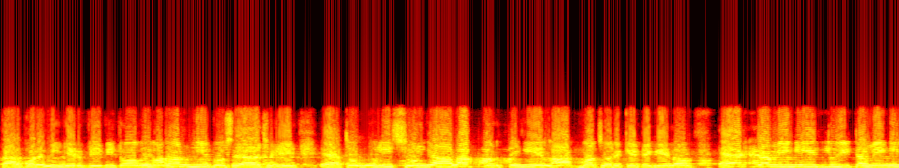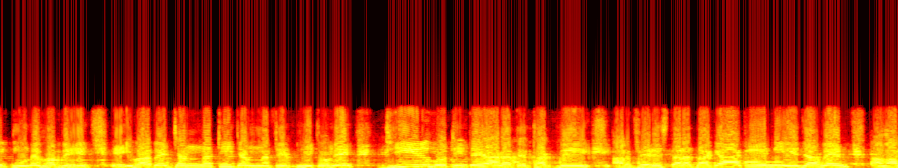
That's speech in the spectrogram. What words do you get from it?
তারপরে নিজের বিবিত অভিমান নিয়ে বসে আছে। এতগুলির সঙ্গে আলাপ করতে গিয়ে লাখ বছর কেটে গেল। একটা মিনিট, দুইটা মিনিট মনে হবে। এইভাবে জান্নাতি জান্নাতের ভিতরে ধীর গতিতে আগাতে থাকবে আর ফেরেশতারা তাকে আগিয়ে নিয়ে যাবেন আমার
